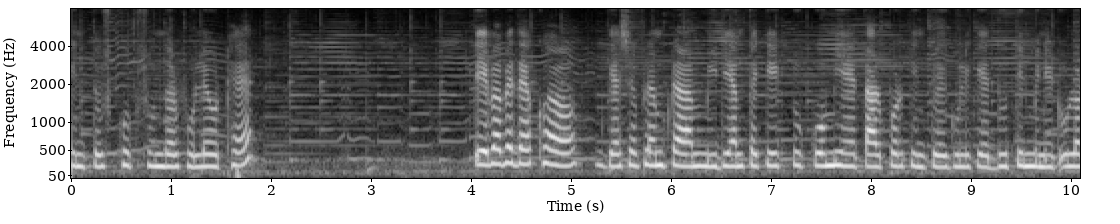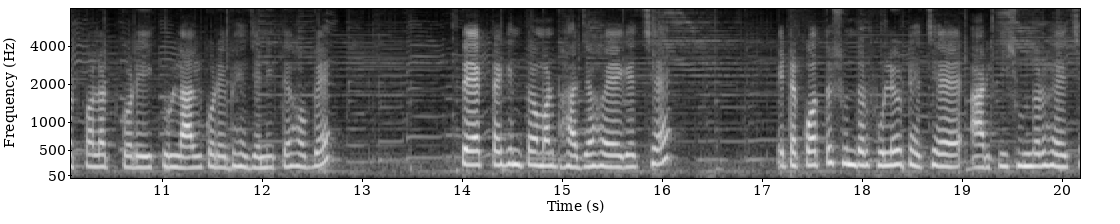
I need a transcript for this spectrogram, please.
কিন্তু খুব সুন্দর ফুলে ওঠে। তো এভাবে দেখো, গ্যাসের ফ্লেমটা মিডিয়াম থেকে একটু কমিয়ে তারপর কিন্তু এগুলিকে দু তিন মিনিট উলট পালট করে একটু লাল করে ভেজে নিতে হবে। তো একটা কিন্তু আমার ভাজা হয়ে গেছে। এটা কত সুন্দর ফুলে উঠেছে, আর কি সুন্দর হয়েছে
